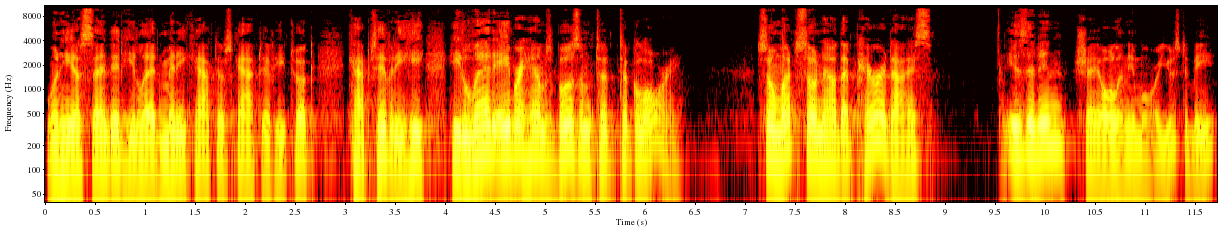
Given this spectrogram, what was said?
When he ascended, he led many captives captive. He took captivity. He, he led Abraham's bosom to, to glory. So much so now that paradise isn't in Sheol anymore. It used to be.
